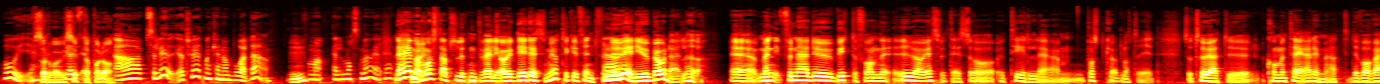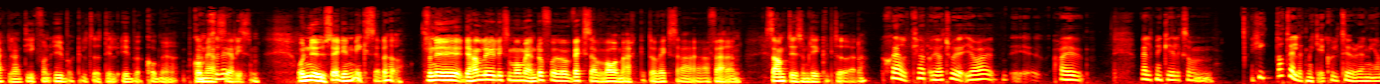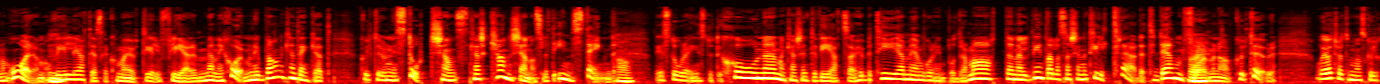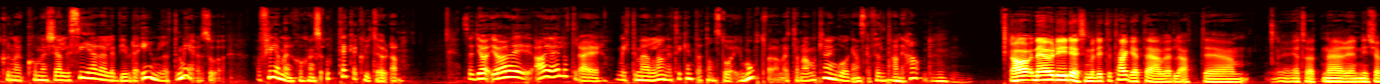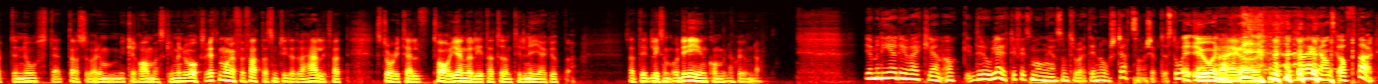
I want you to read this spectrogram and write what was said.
Oj. Så det vad vi syftar på då? Ja, absolut. Jag tror att man kan ha båda. Mm. Man, eller måste man välja? Nej, man Nej. måste absolut inte välja. Och det är det som jag tycker är fint. För Ja. nu är det ju båda, eller hur? Eh, Men för när du bytte från UA och SVT så till eh, Postkodlotteriet så tror jag att du kommenterade det med att det var verkligen att det gick från Uberkultur till Uberkommersialism. Och nu så är det en mix, eller hur? För nu, det handlar ju liksom om ändå för att växa varumärket och växa affären samtidigt som det är kultur, eller? Självklart, och jag tror, jag har ju väldigt mycket liksom hittat väldigt mycket i kulturen genom åren och vill ju att det ska komma ut till fler människor. Men ibland kan jag tänka att kulturen i stort känns, kanske kan kännas lite instängd. Ja. Det är stora institutioner, man kanske inte vet så här, hur beter jag mig om jag går in på Dramaten. Eller, det är inte alla som känner tillträde till den formen av kultur. Och jag tror att om man skulle kunna kommersialisera eller bjuda in lite mer så har fler människor chans att upptäcka kulturen. Så jag, jag, är, ja, jag är lite där mittemellan. Jag tycker inte att de står emot varandra, utan de kan gå ganska fint hand i hand. Mm. Ja, nej, och det är ju det som är lite taggat där väl att eh, jag tror att när ni köpte Norstedt då så var det mycket ramaskri. Men det var också rätt många författare som tyckte att det var härligt för att Storytel tar ju ändå litteraturen till nya grupper. Så att det liksom, och det är ju en kombination då. Ja men det är det ju verkligen och det roliga är att det är faktiskt många som tror att det är Norstedt som köpte Storytel. Jo, nej, det hör jag ganska ofta.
